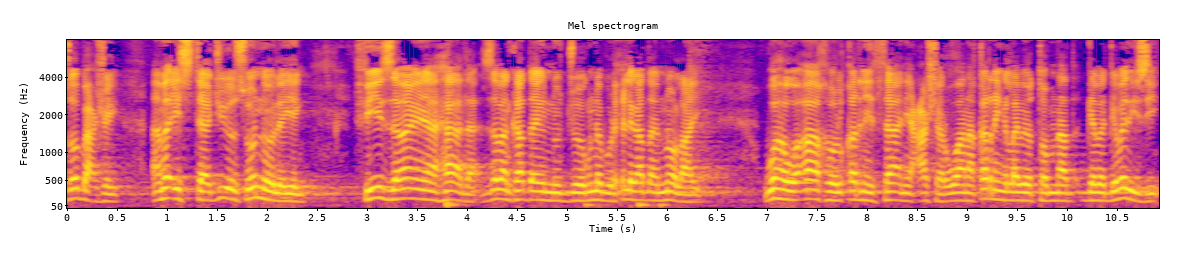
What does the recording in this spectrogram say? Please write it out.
soo baxshay ama istaajiyoo soo nooleeyey zamanina haada zamanka hadda aynu joogno buui xilliga hadda aynu noolahay. Wahuwa aakhiru lqarni aani cashar waana qarniga labayo tobnaad gabagabadiisii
